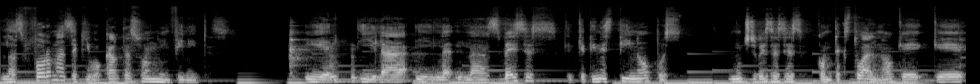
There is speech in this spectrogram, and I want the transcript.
las formas de equivocarte son infinitas. Y, y, la, y la, las veces que, tienes tino, pues muchas veces es contextual, ¿no? Que, que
